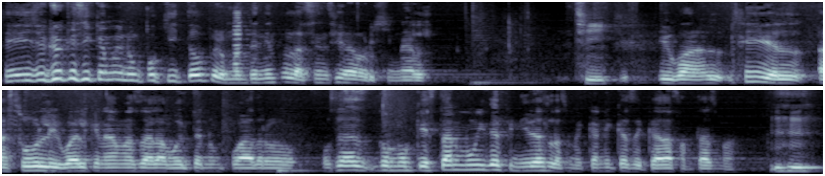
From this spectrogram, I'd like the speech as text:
Sí, yo creo que sí cambian un poquito, pero manteniendo la esencia original. Sí. Igual, sí, el azul igual que nada más da la vuelta en un cuadro. O sea, como que están muy definidas las mecánicas de cada fantasma. Ujú.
